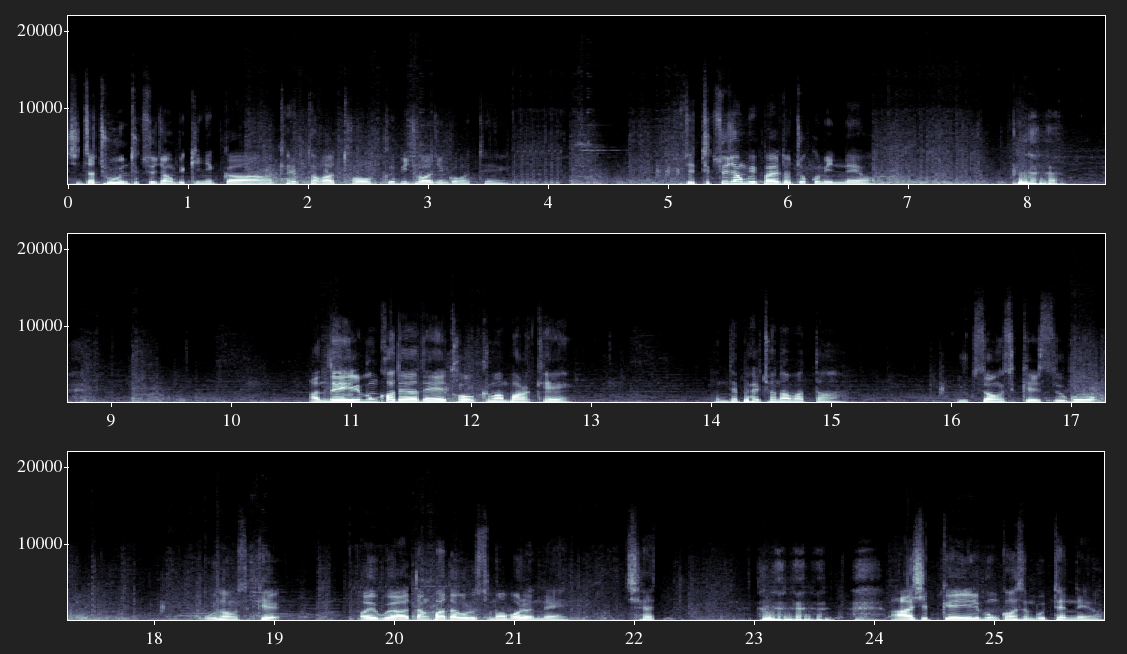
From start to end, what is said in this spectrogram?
진짜 좋은 특수 장비 끼니까 캐릭터가 더 급이 좋아진 것 같아. 솔직히 특수 장비 빨도 조금 있네요. 안돼 1분 컷 해야 돼 더 그만 발악해. 근데 8초 남았다. 육성 스킬 쓰고 오성 스킬. 아이구야 땅바닥으로 숨어버렸네. 쳇. 아쉽게 1분 컷은 못했네요.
